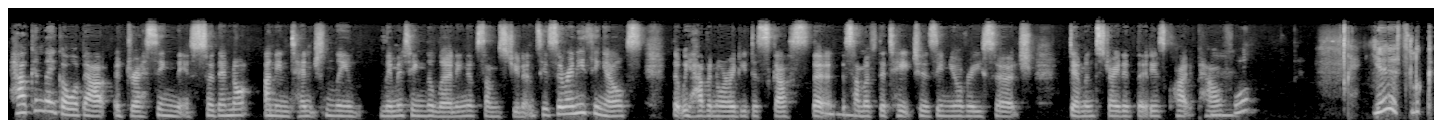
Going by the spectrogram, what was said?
how can they go about addressing this so they're not unintentionally limiting the learning of some students? Is there anything else that we haven't already discussed that mm-hmm. some of the teachers in your research demonstrated that is quite mm. powerful? Yes, look,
